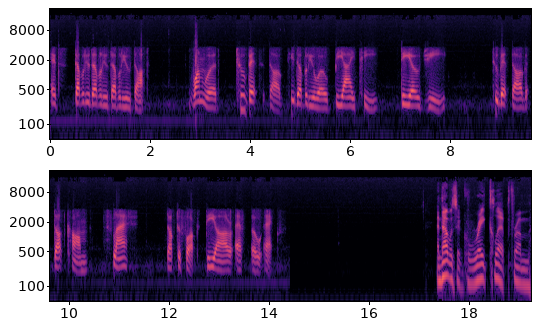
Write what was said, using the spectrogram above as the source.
it's www dot one word two bit dog t w o b i t d o g two bit dog dot com slash Dr. Fox D R F O X. And that was a great clip from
